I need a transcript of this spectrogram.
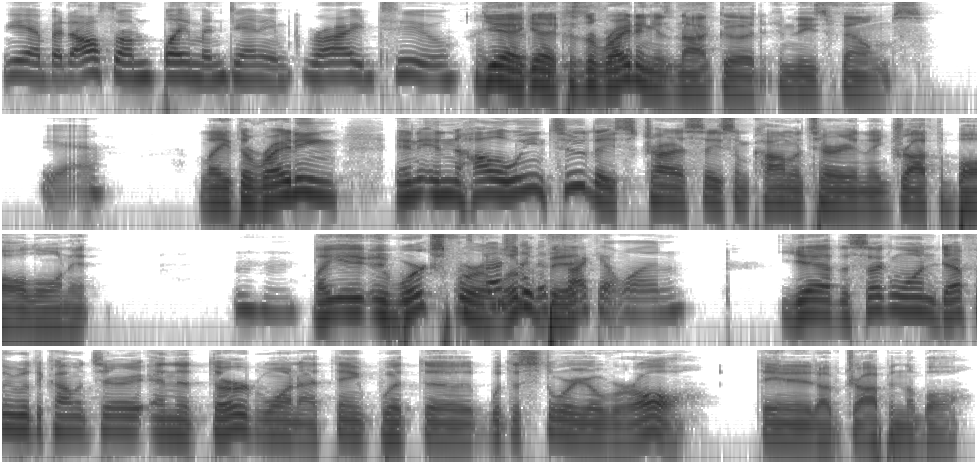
Yeah, but also I'm blaming Danny McBride too. Like, yeah, yeah, because the writing is not good in these films. Yeah. Like the writing in in Halloween too, they try to say some commentary and they drop the ball on it. Mm-hmm. Like it, it works for Especially a little the bit. second one. Yeah, the second one definitely with the commentary, and the third one I think with the with the story overall, they ended up dropping the ball.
